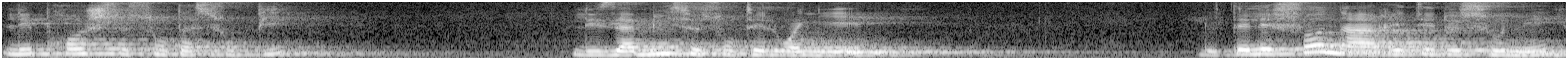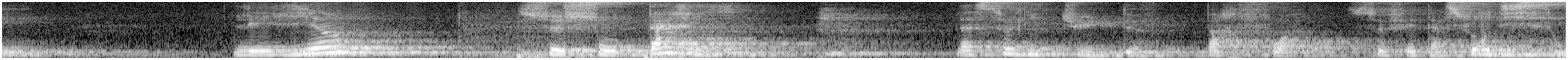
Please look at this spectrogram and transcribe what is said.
les proches se sont assoupis, les amis se sont éloignés, le téléphone a arrêté de sonner, les liens se sont taris, la solitude parfois se fait assourdissante.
